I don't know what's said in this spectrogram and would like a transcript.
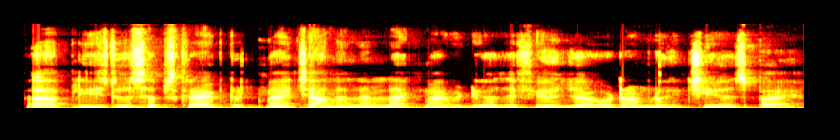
Uh, please do subscribe to my channel and like my videos if you enjoy what I'm doing. Cheers, bye.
